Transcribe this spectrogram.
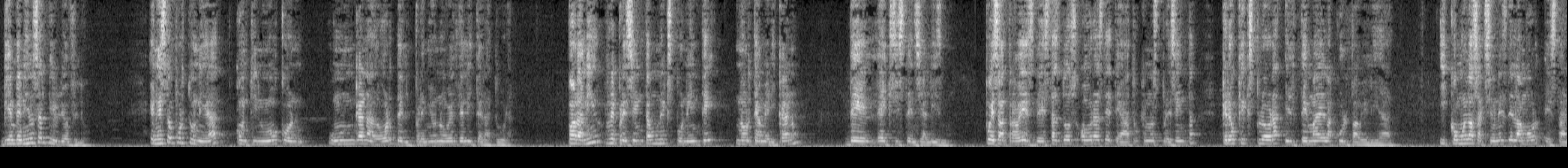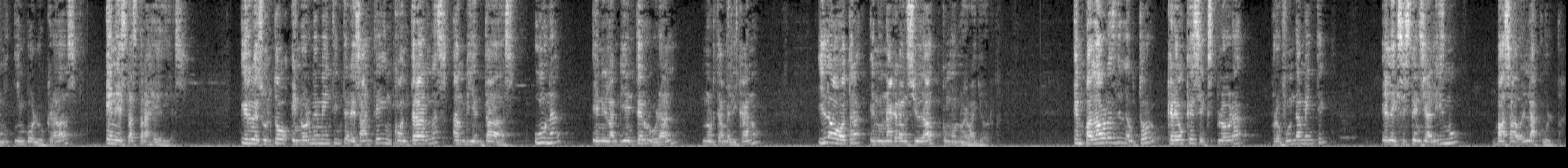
Bienvenidos al Bibliófilo. En esta oportunidad continúo con un ganador del Premio Nobel de Literatura. Para mí representa un exponente norteamericano del existencialismo, pues a través de estas dos obras de teatro que nos presenta, creo que explora el tema de la culpabilidad y cómo las acciones del amor están involucradas en estas tragedias. Y resultó enormemente interesante encontrarlas ambientadas, una en el ambiente rural norteamericano y la otra en una gran ciudad como Nueva York. En palabras del autor, creo que se explora profundamente el existencialismo basado en la culpa.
